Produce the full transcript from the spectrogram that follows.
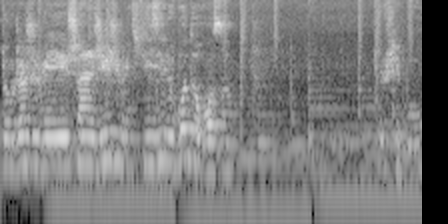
Donc là, je vais changer, je vais utiliser le bois de rose de chez Beau.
